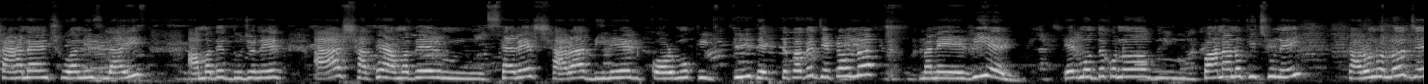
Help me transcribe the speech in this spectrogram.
শাহানা অ্যান্ড সুয়ানিজ লাইফ আমাদের দুজনের আর সাথে আমাদের স্যারের সারা দিনের কর্মকীর্তি দেখতে পাবে, যেটা হলো মানে রিয়েল এর মধ্যে কোনো বানানো কিছু নেই। কারণ হলো যে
